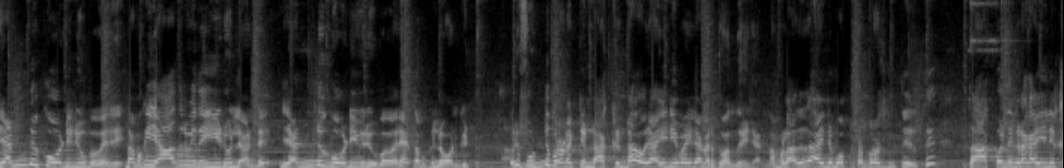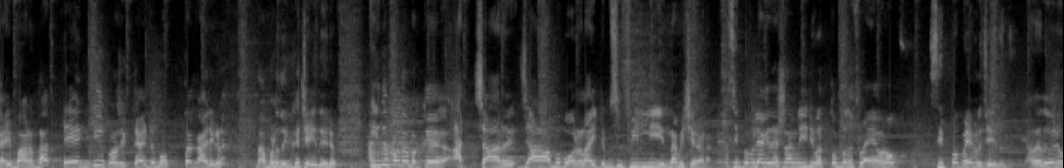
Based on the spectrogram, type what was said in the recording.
രണ്ട് കോടി രൂപ വരെ നമുക്ക് യാതൊരുവിധ ഈടില്ലാണ്ട് രണ്ട് കോടി രൂപ വരെ നമുക്ക് ലോൺ കിട്ടും. ഒരു ഫുഡ് പ്രൊഡക്റ്റ് ഉണ്ടാക്കേണ്ട ഒരു ഐഡിയ വഴി ഞങ്ങളുടെ വന്നു കഴിഞ്ഞാൽ നമ്മൾ അത് അതിന്റെ മൊത്തം പ്രൊജക്ട് തീർത്ത് താക്കോൽ നിങ്ങളുടെ കയ്യിൽ കൈമാറുന്ന ടെൻ ജി പ്രൊജക്റ്റ് ആയിട്ട് മൊത്തം കാര്യങ്ങൾ നമ്മൾ നിങ്ങൾക്ക് ചെയ്തു തരും. ഇതിപ്പോൾ നമുക്ക് അച്ചാർ ജാം പോലുള്ള ഐറ്റംസ് ഫില്ല് ചെയ്യുന്ന മെഷീനാണ് സിപ്പപ്പിൽ ഏകദേശം ഞങ്ങൾ ഇരുപത്തൊമ്പത് ഫ്ലേവറും സിപ്പപ്പ് ഞങ്ങൾ ചെയ്യുന്നുണ്ട്. അതായത് ഒരു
